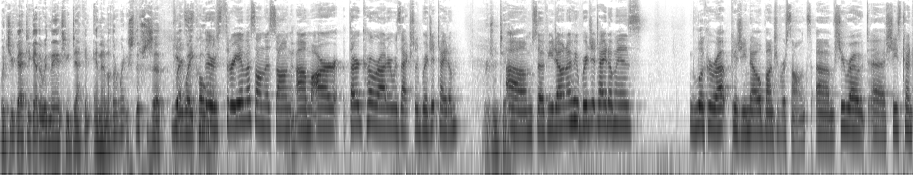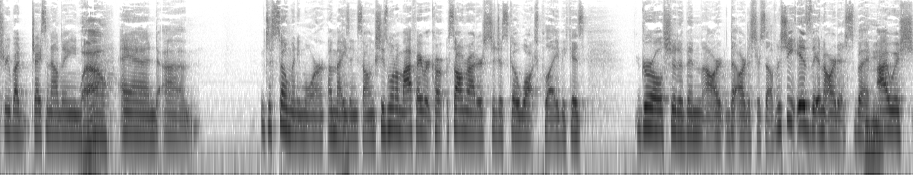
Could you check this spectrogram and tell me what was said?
But you got together with Nancy Deckett and another writer. So this was a three-way yes, co There's three of us on this song. Um, our third co-writer was actually Bridget Tatum. Bridget Taylor. Um, so if you don't know who Bridget Tatum is, look her up because you know a bunch of her songs. Um, she wrote uh, "She's Country" by Jason Aldean. wow. and um, just so many more amazing songs. She's one of my favorite co- songwriters to just go watch play because girl should have been art, the artist herself, and she is the, an artist. But Mm-hmm. I wish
